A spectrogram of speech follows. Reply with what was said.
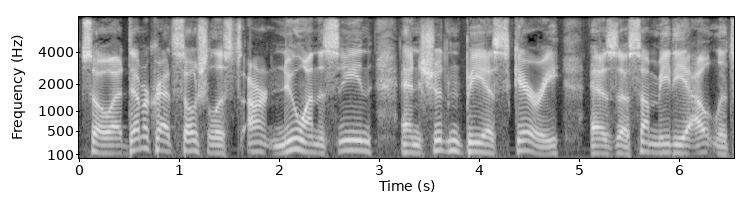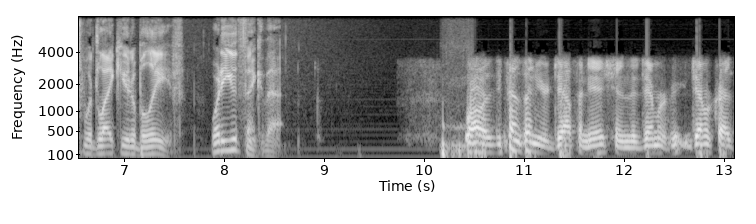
So uh, Democrat socialists aren't new on the scene and shouldn't be as scary as uh, some media outlets would like you to believe. What do you think of that? Well, it depends on your definition. The Demo- Democrat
